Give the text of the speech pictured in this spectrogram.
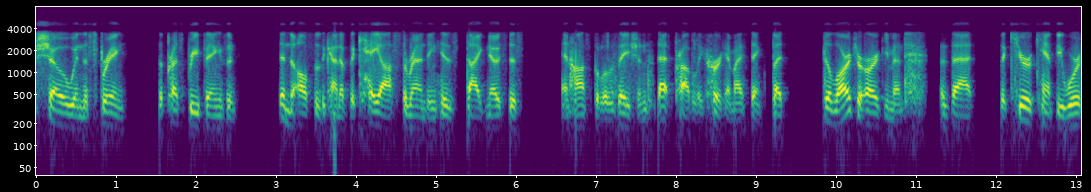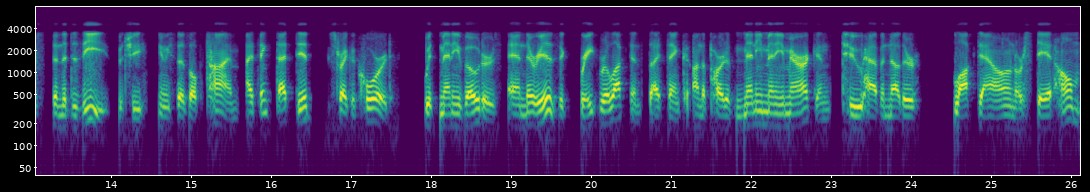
show in the spring, the press briefings, and then also the kind of the chaos surrounding his diagnosis and hospitalization, that probably hurt him, I think. But the larger argument that the cure can't be worse than the disease, which he, you know, he says all the time, I think that did strike a chord with many voters. And there is a great reluctance, I think, on the part of many, many Americans to have another lockdown or stay at home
